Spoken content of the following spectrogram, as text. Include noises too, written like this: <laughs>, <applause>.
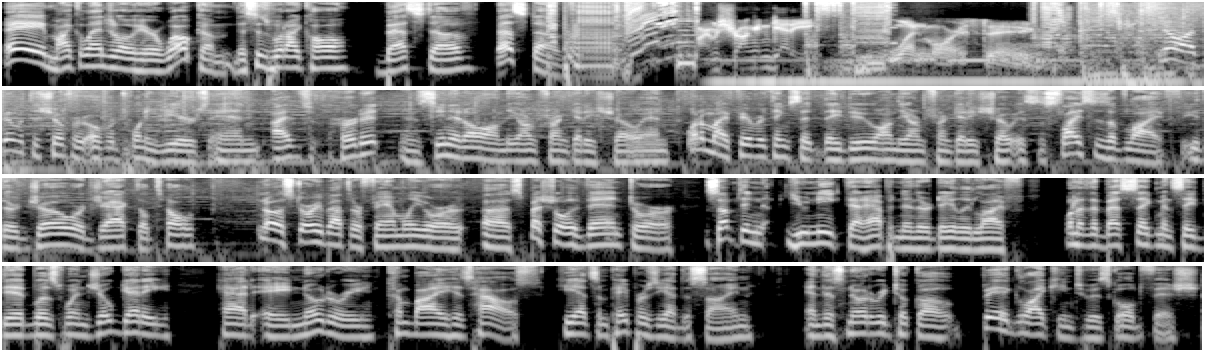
Hey, Michael Angelo here. Welcome. This is what I call best of best of. Armstrong and Getty. One more thing. You know, I've been with the show for over 20 years, and I've heard it and seen it all on the Armstrong Getty Show. And one of my favorite things that they do on the Armstrong Getty Show is the slices of life. Either Joe or Jack, they'll tell, you know, a story about their family or a special event or something unique that happened in their daily life. One of the best segments they did was when Joe Getty had a notary come by his house. He had some papers he had to sign, and this notary took a big liking to his goldfish.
